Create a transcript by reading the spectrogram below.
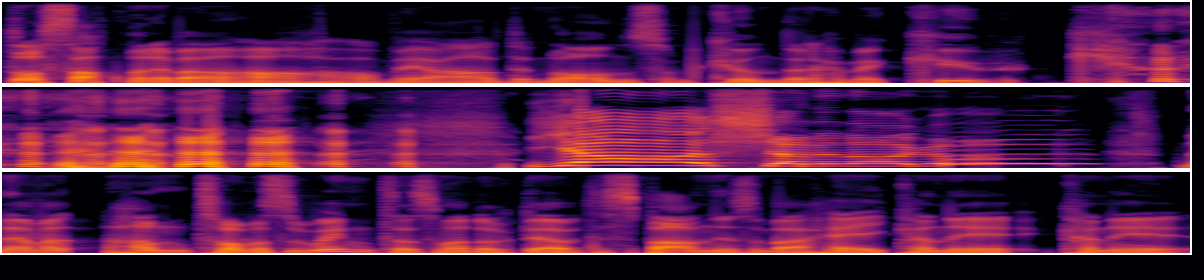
då satt man där bara, ah, om jag hade någon som kunde det här med kuk. jag känner någon! Nej, men han Thomas Winter som hade åkt över till Spanien som bara, hej kan ni, kan ni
